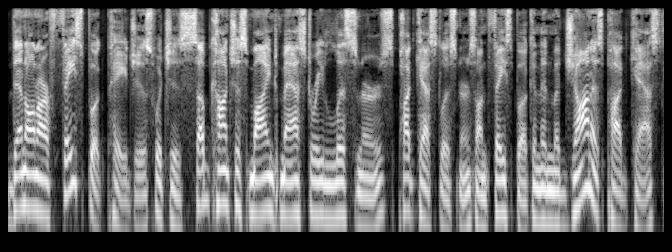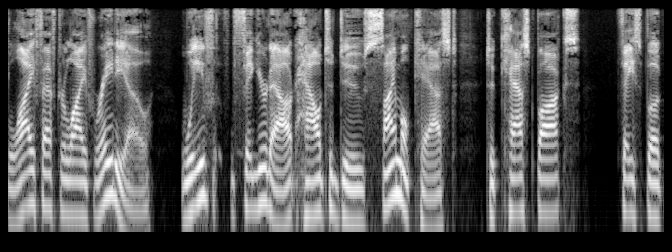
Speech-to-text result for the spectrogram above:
Then on our Facebook pages, which is Subconscious Mind Mastery listeners, podcast listeners on Facebook, and then Majana's podcast, Life After Life Radio, we've figured out how to do simulcast to Castbox, Facebook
